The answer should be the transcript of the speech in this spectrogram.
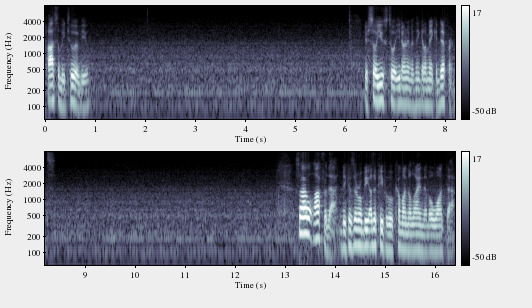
possibly two of you. You're so used to it you don't even think it'll make a difference. So I will offer that because there will be other people who come on the line that will want that.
